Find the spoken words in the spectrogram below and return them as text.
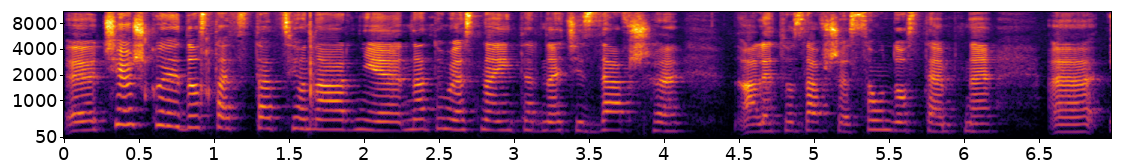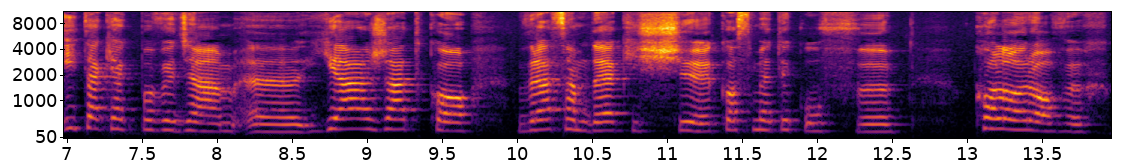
E, Ciężko je dostać stacjonarnie, natomiast na internecie zawsze, ale to zawsze są dostępne. E, I tak jak powiedziałam, e, ja rzadko wracam do jakichś kosmetyków kolorowych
